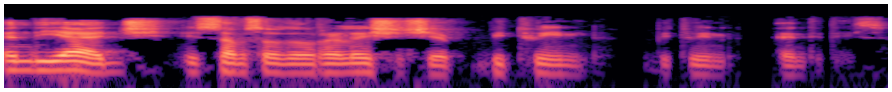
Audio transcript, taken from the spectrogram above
and the edge is some sort of relationship between, between entities.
